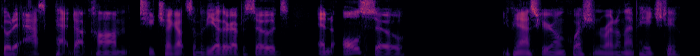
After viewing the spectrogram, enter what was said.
Go to askpat.com to check out some of the other episodes. And also, you can ask your own question right on that page too.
